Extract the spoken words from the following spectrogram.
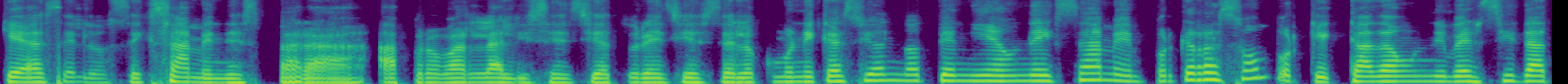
que hace los exámenes para aprobar la licenciatura en ciencias de la comunicación, no tenía un examen. ¿Por qué razón? Porque cada universidad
